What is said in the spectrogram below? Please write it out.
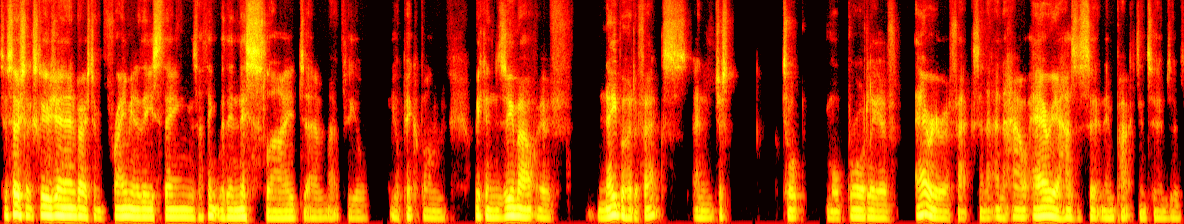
So social exclusion and various different framing of these things. I think within this slide, um, hopefully you'll, you'll pick up on, we can zoom out of neighborhood effects and just talk more broadly of area effects and, and how area has a certain impact in terms of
